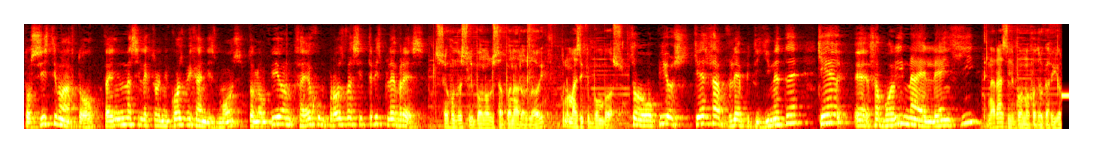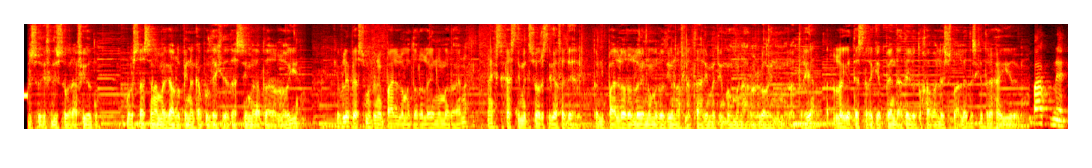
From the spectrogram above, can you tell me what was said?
Το σύστημα αυτό θα είναι ένας ηλεκτρονικός μηχανισμός, τον οποίο θα έχουν πρόσβαση τρεις πλευρές. Τους έχουν δώσει λοιπόν όλους από ένα ρολόι που είναι μαζί και μπομπός. Στο οποίος και θα βλέπει τι γίνεται και ε, θα μπορεί να ελέγχει Την αράζει λοιπόν ο Χοντροκαριόλη ο διευθυντής στο γραφείο του μπροστά σε ένα μεγάλο πίνακα που δέχεται τα σήμερα από τα ρολόγια και βλέπει ας πούμε τον υπάλληλο με το ρολόι νούμερο 1 να έχει ξεχαστεί με τις ώρες στην καφετέρια. Τον υπάλληλο ρολόι νούμερο 2 να φλετάρει με την κόμενα ρολόι νούμερο 3. Τα ρολόγια 4 και 5 ατέλειο το χαβαλέ στις τουαλέτες και τρέχα γύρω. Υπάρχουν ε,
